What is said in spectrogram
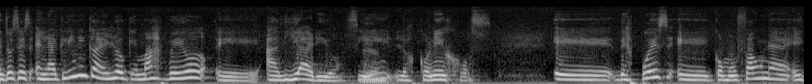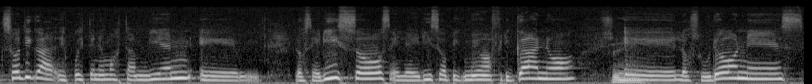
Entonces, en la clínica es lo que más veo eh, a diario, ¿sí? Bien. Los conejos. Eh, después, eh, como fauna exótica, después tenemos también los erizos, el erizo pigmeo africano, Sí. los hurones,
